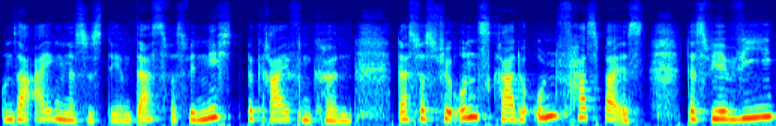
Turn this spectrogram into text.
unser eigenes System, das, was wir nicht begreifen können, das, was für uns gerade unfassbar ist, dass wir wie,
